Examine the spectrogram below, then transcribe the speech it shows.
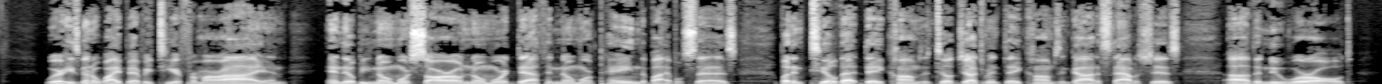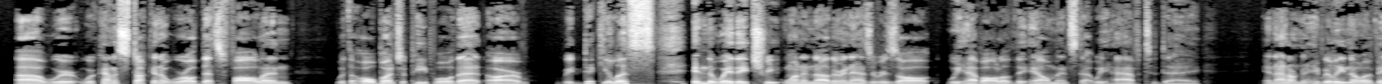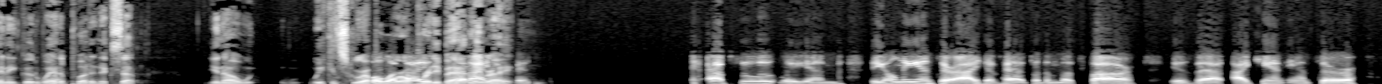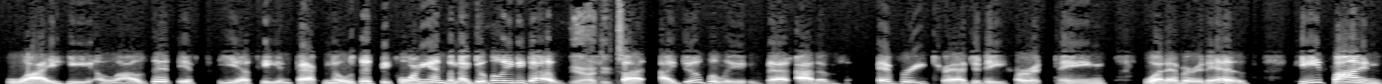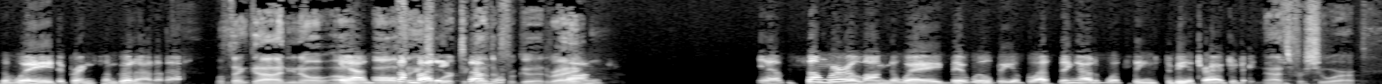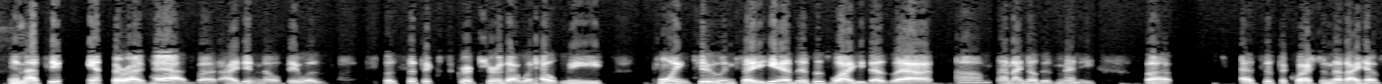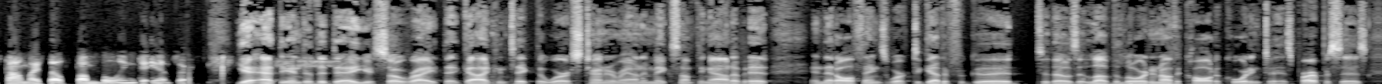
where he's going to wipe every tear from our eye and and there'll be no more sorrow, no more death, and no more pain. The Bible says but until that day comes, until Judgment Day comes, and God establishes uh, the new world, uh, we're we're kind of stuck in a world that's fallen with a whole bunch of people that are ridiculous in the way they treat one another, and as a result, we have all of the ailments that we have today. And I don't really know of any good way to put it, except you know we, we can screw up well, a world I, pretty badly, right? Been, absolutely, and the only answer I have had for them thus far is that I can't answer why he allows it. If yes, he in fact knows it beforehand, and I do believe he does. Yeah, I do too. But I do believe that out of every tragedy, hurt, pain, whatever it is, he finds a way to bring some good out of that. Well, thank God, you know, all, all things work together for good, right? Yep. Somewhere along the way, there will be a blessing out of what seems to be a tragedy. That's for sure. And that's the answer I've had, but I didn't know if there was specific scripture that would help me point to and say, yeah, this is why he does that. Um, and I know there's many, but that's just a question that I have found myself fumbling to answer. Yeah, at the end of the day, you're so right that God can take the worst, turn it around, and make something out of it and that all things work together for good to those that love the Lord and are the called according to his purposes.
